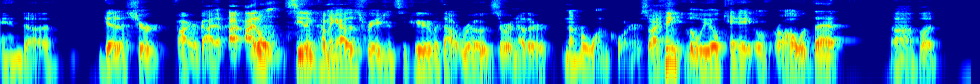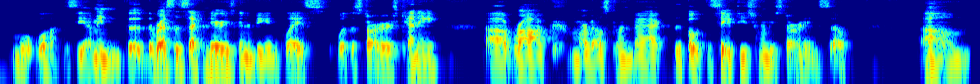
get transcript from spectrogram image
and uh, get a surefire guy. I, I don't see them coming out of this free agency period without Rhodes or another number one corner. So I think they'll be okay overall with that. Uh, but we'll, we'll have to see. I mean, the, the rest of the secondary is going to be in place with the starters. Kenny, uh, Rock, Marvell's coming back. The, both the safeties are going to be starting. So, um,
